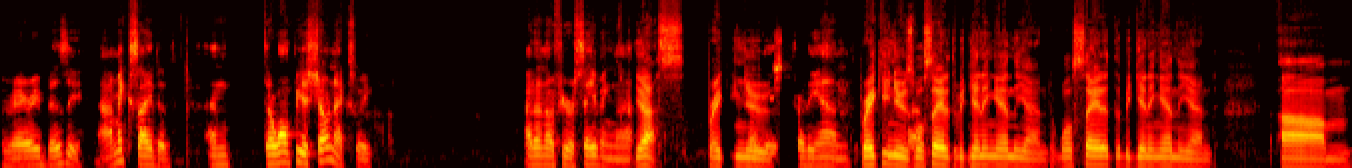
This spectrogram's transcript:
Very busy. I'm excited. And there won't be a show next week. I don't know if you were saving that. Yes. Breaking news. For the, end. Breaking news. But... We'll say it at the beginning and the end. We'll say it at the beginning and the end. Um,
